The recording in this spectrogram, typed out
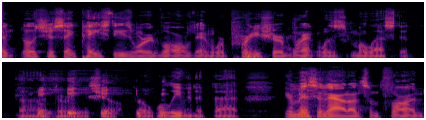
I let's just say pasties were involved, and we're pretty sure Brent was molested uh, during the show. So we'll leave it at that. You're missing out on some fun.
